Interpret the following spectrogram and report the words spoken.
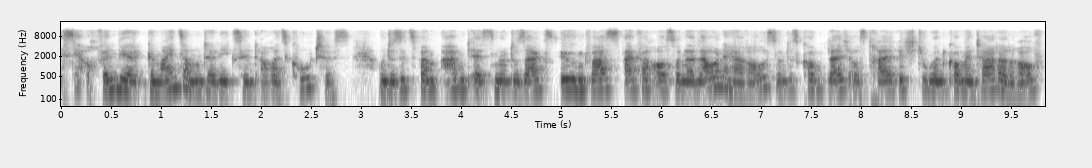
ist ja auch, wenn wir gemeinsam unterwegs sind, auch als Coaches und du sitzt beim Abendessen und du sagst irgendwas einfach aus so einer Laune heraus und es kommt gleich aus drei Richtungen ein da drauf,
